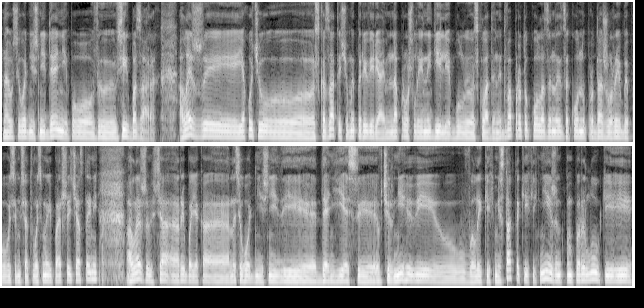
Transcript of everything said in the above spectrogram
на сьогоднішній день по всіх базарах. Але ж е, я хочу сказати, що ми перевіряємо. На прошлої неділі було складені два протоколи за незаконну продажу риби по 88-й першій частині. Але ж вся риба, яка е, на сьогоднішній день є в Чернігові, у великих містах, таких як Ніжин, Перелуки, і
